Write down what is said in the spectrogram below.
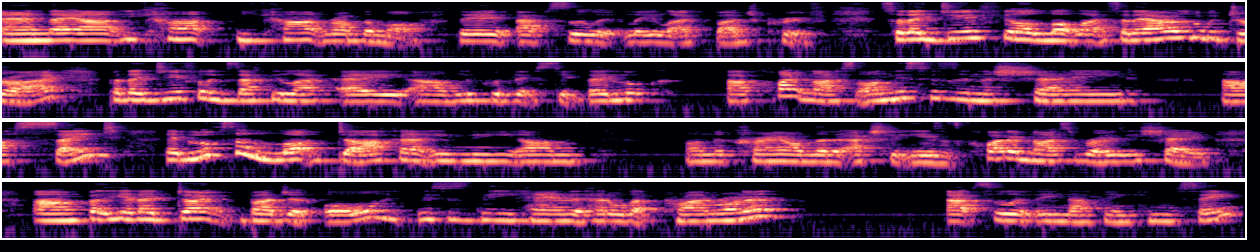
and they are, you can't, you can't rub them off. They're absolutely like budge proof. So they do feel a lot like, so they are a little bit dry, but they do feel exactly like a um, liquid lipstick. They look uh, quite nice on. This is in the shade uh, Saint. It looks a lot darker in the um, on the crayon than it actually is. It's quite a nice rosy shade. Um, but yeah, they don't budge at all. This is the hand that had all that primer on it. Absolutely nothing, can you see?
